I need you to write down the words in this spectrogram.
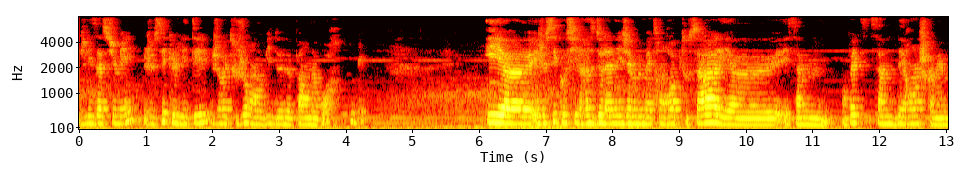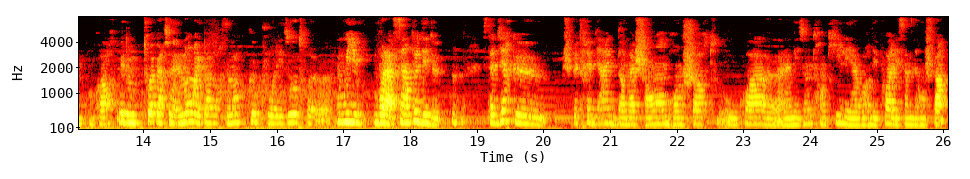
je les assumais, je sais que l'été, j'aurais toujours envie de ne pas en avoir. Et, euh, et, je sais qu'aussi le reste de l'année, j'aime me mettre en robe, tout ça, et, euh, et, ça me, en fait, ça me dérange quand même encore. Mais donc toi personnellement, et pas forcément que pour les autres Oui, voilà, c'est un peu des deux. Mhm. C'est-à-dire que je peux très bien être dans ma chambre, en short ou quoi, à la maison, tranquille, et avoir des poils, et ça me dérange pas.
